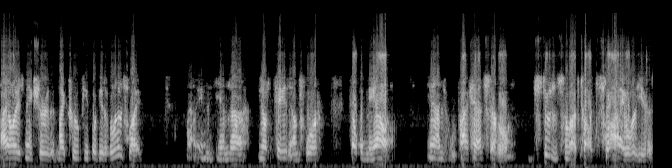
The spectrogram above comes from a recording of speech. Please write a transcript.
I always make sure that my crew people get a balloon flight, uh, in, in uh, you know to pay them for helping me out. And I've had several students who I've taught to fly over the years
